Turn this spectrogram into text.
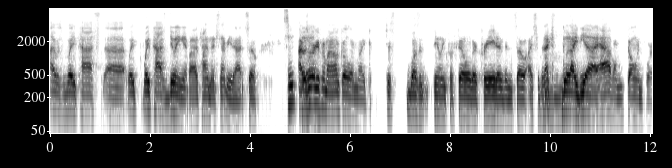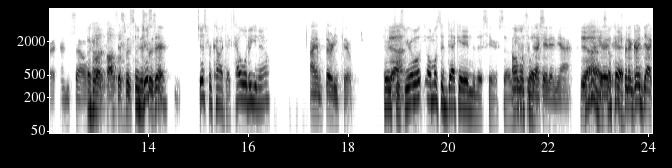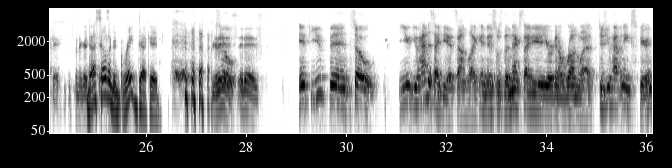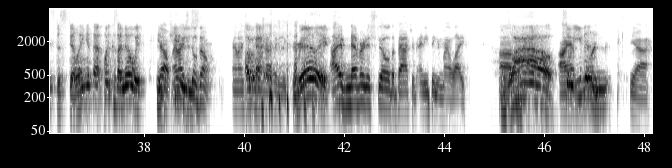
I was way past, uh, way, way past doing it by the time they sent me that. So So I was Yeah. working for my uncle and like just wasn't feeling fulfilled or creative. And so I said, the next Mhm. good idea I have, I'm going for it. And so Okay. Oh, that's awesome. this was, So this just- was it. just for context, how old are you now? I am 32, 32. Yeah. So you're almost a decade into this here. So almost a decade in. Yeah. yeah. Nice, It, okay. has been a good decade. It's been a good That decade. sounds like a great decade. It is. So- It is. If you've been so you you had this idea, it sounds like, and this was the next idea you were gonna run with. Did you have any experience distilling at that point? Because I know with No, and I still don't. And I still Okay. don't have any experience. Really? I've never distilled a batch of anything in my life. Um, wow. I so have even one, yeah.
